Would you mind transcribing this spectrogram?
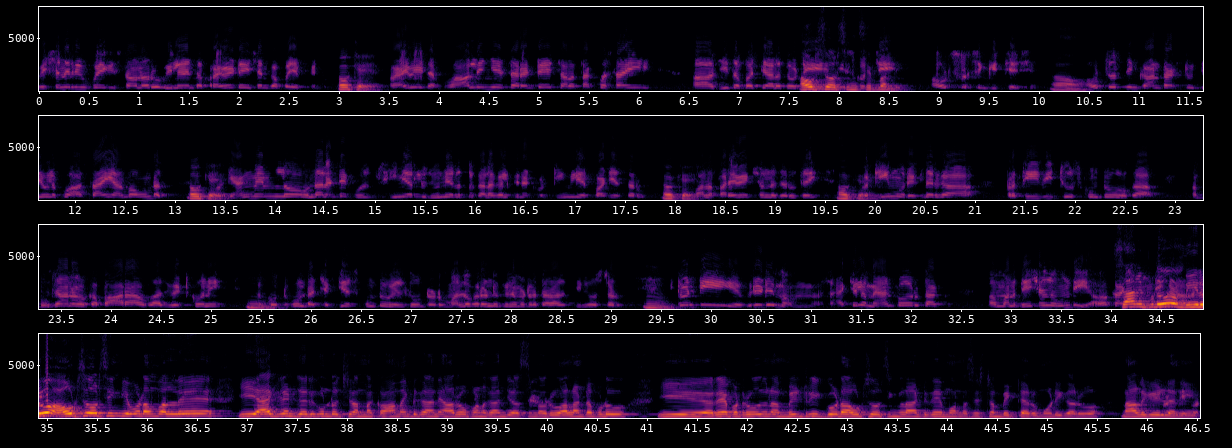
మిషనరీ ఉపయోగిస్తా ఉన్నారు. వీలైనంత ప్రైవేటైజేషన్ కప్ప చెప్పిండు. ఓకే. ప్రైవేట్ వాళ్ళు ఏం చేశారంటే చాలా తక్కువ స్థాయి ఆ, జీతభత్యాలతో అవుట్ సోర్సింగ్ సిబ్బంది. అవుట్ సోర్సింగ్ ఇచ్చేసి. ఆ, అవుట్ సోర్సింగ్ కాంట్రాక్ట్ ఉద్యోగులకు ఆ స్థాయి అనుభవం ఉండదు. ఓకే. గ్యాంగ్ మెన్లో ఉండాలంటే సీనియర్లు జూనియర్లతో కలగలిపినటువంటి టీంలు ఏర్పాటు చేస్తారు. వాళ్ళ పర్యవేక్షణలో జరుగుతాయి. ఒక టీము రెగ్యులర్గా ప్రతిదీ చూసుకుంటూ ఒక భుజాన ఒక పార ఒక అది పెట్టుకొని కొట్టుకుంటా చెక్ చేసుకుంటూ వెళ్తూ ఉంటాడు. మళ్ళీ ఒక రెండు కిలోమీటర్ల తర్వాత తిరిగి వస్తాడు. ఇటువంటి ఎవ్రీడే యాక్చువల్గా మ్యాన్ పవర్ మన దేశంలో ఉంది. సార్ ఇప్పుడు. మీరు అవుట్ సోర్సింగ్ ఇవ్వడం వల్లే ఈ యాక్సిడెంట్ జరిగి ఉండొచ్చు అన్న కామెంట్ కానీ ఆరోపణ కానీ చేస్తున్నారు. అలాంటప్పుడు ఈ రేపటి రోజున మిలిటరీకి కూడా అవుట్ సోర్సింగ్ లాంటిదే మొన్న సిస్టమ్ పెట్టారు మోడీ గారు. నాలుగేళ్ళని.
